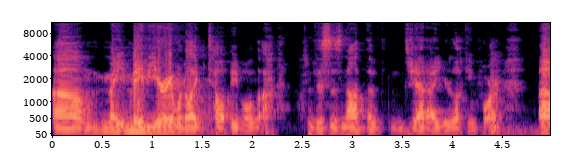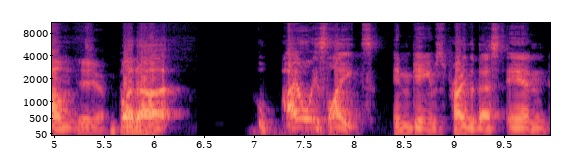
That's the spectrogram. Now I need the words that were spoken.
Um, may, maybe you're able to like tell people "Ah, this is not the Jedi you're looking for. Um, Yeah, yeah. but uh, I always liked in games probably the best, and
